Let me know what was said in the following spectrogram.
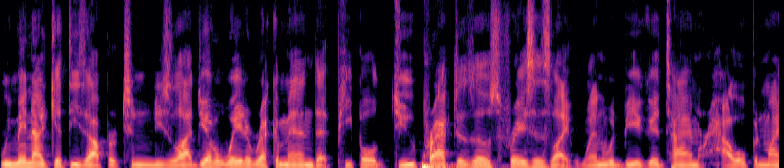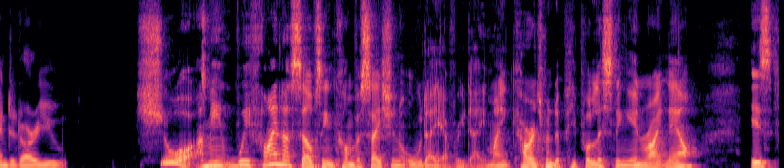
we may not get these opportunities a lot. Do you have a way to recommend that people do practice those phrases like when would be a good time or how open minded are you? Sure. I mean, we find ourselves in conversation all day, every day. My encouragement to people listening in right now is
